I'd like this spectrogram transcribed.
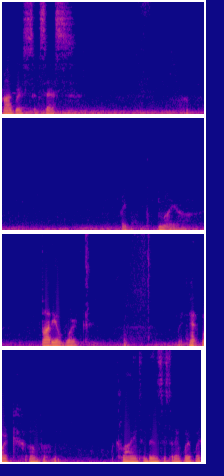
progress, success. Like my uh, body of work, my network of um, clients and businesses that I work with.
